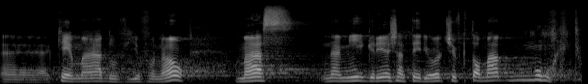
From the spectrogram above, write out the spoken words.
é, queimado vivo, não, mas na minha igreja anterior eu tive que tomar muito.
